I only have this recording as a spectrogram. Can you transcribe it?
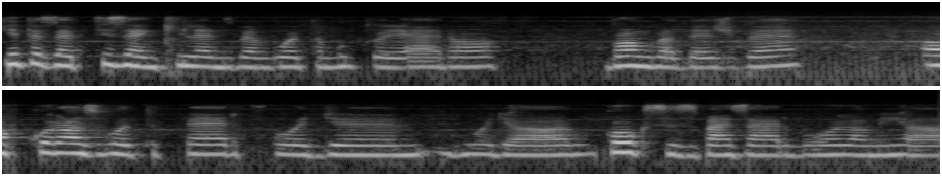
2019-ben voltam utoljára Bangladesbe, akkor az volt a terv, hogy, hogy a Cox's Bazárból, ami a,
